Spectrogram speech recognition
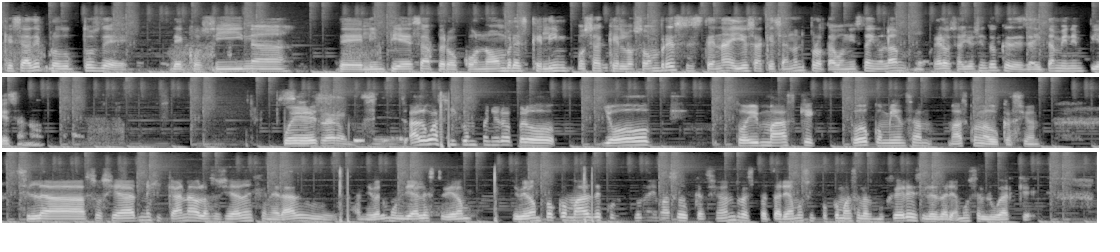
que sea de productos de, de cocina, de limpieza, pero con hombres que lim o sea, que los hombres estén ahí, o sea, que sean el protagonista y no la mujer. O sea, yo siento que desde ahí también empieza, ¿no? Pues- Sí, claro. Algo así, compañero, pero yo soy más que todo comienza más con la educación. Si la sociedad mexicana o la sociedad en general a nivel mundial estuviera, tuviera un poco más de cultura y más educación, respetaríamos un poco más a las mujeres y les daríamos el lugar que,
